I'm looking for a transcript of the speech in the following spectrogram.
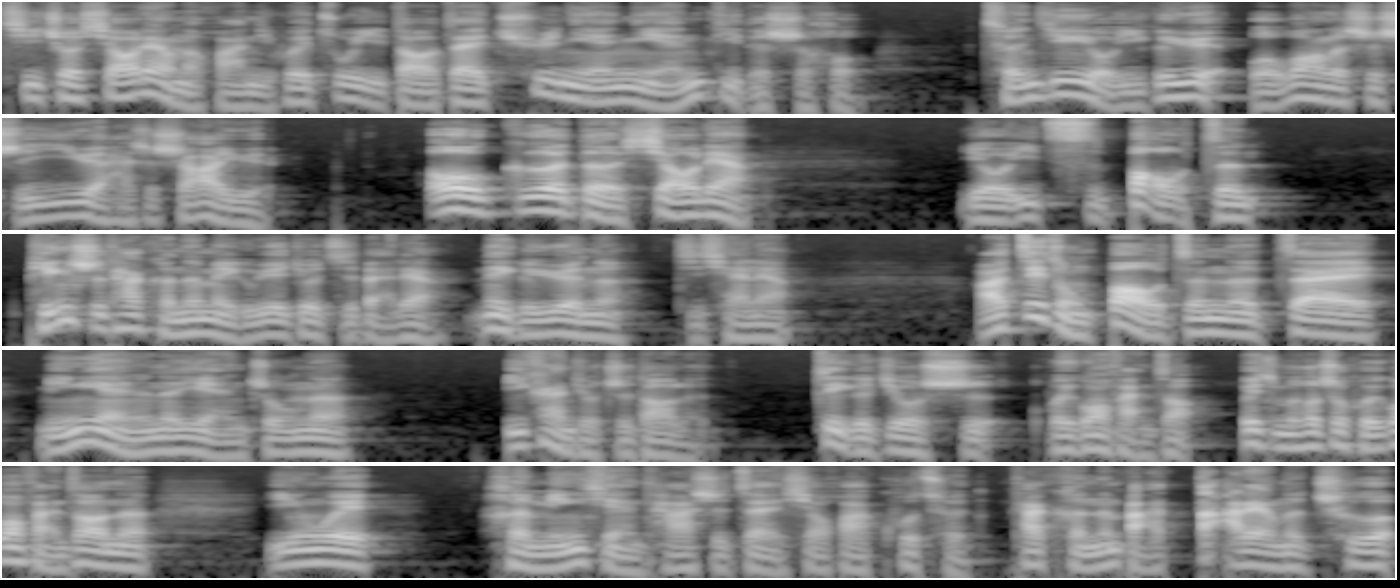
汽车销量的话，你会注意到，在去年年底的时候，曾经有一个月，我忘了是十一月还是十二月，讴歌的销量有一次暴增。平时它可能每个月就几百辆，那个月呢几千辆。而这种暴增呢，在明眼人的眼中呢，一看就知道了，这个就是回光返照。为什么说是回光返照呢？因为很明显，它是在消化库存，它可能把大量的车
